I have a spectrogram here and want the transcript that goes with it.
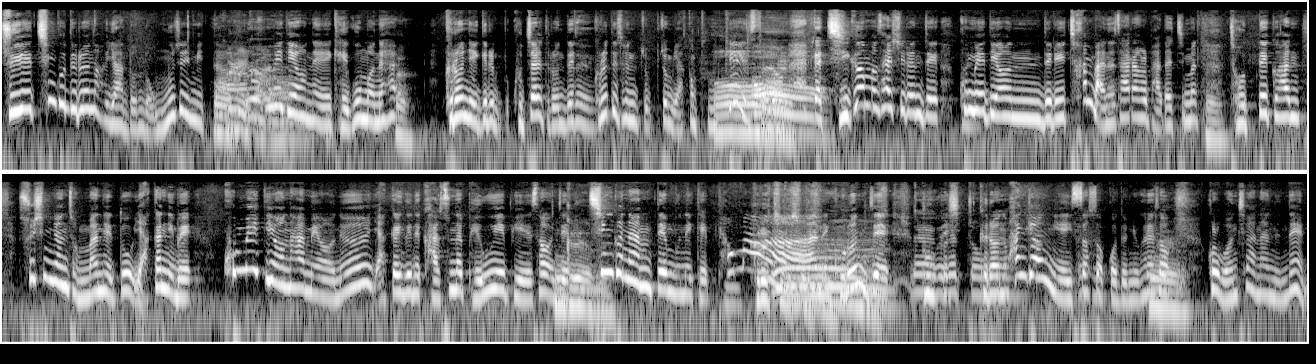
주위의 친구들은 야, 넌 너무 재밌다. 어, 그러니까요. 코미디언에 개그우먼에 하- 네. 그런 얘기를 곧잘 들었는데 네. 그럴 때 저는 좀, 좀 약간 불쾌했어요. 어. 그러니까 지금은 사실은 이제 코미디언들이 참 많은 사랑을 받았지만 네. 저때 그 한 수십 년 전만 해도 약간 왜 코미디언 하면은 약간 근데 가수나 배우에 비해서 이제 음, 그래요. 친근함 때문에 이렇게 폄하하는 그렇죠, 그렇죠. 그런 이제 네, 부- 그랬죠. 그런 네. 환경에 있었었거든요. 그래서 네. 그걸 원치 않았는데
